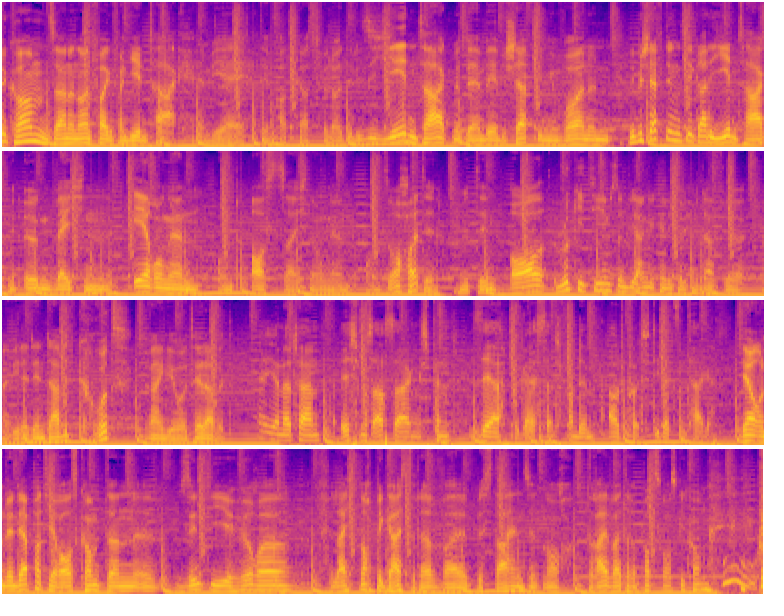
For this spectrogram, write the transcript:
Willkommen zu einer neuen Folge von Jeden Tag NBA, dem Podcast für Leute, die sich jeden Tag mit der NBA beschäftigen wollen. Und wir beschäftigen uns hier gerade jeden Tag mit irgendwelchen Ehrungen und Auszeichnungen. Und so auch heute mit den All-Rookie-Teams. Und wie angekündigt habe ich mir dafür mal wieder den David Krutt reingeholt. Hey David. Hey Jonathan, ich muss auch sagen, ich bin sehr begeistert von dem Output die letzten Tage. Ja, und wenn der Pod hier rauskommt, dann äh, sind die Hörer vielleicht noch begeisterter, weil bis dahin sind noch drei weitere Pods rausgekommen. Uh.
